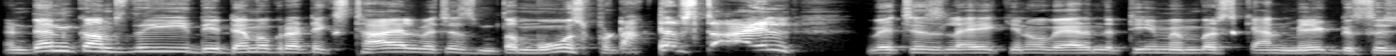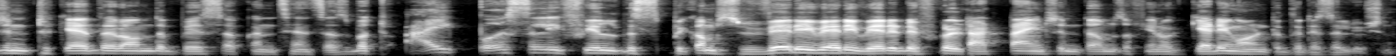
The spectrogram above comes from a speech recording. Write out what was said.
And then comes the the democratic style, which is the most productive style, which is like you know wherein the team members can make decision together on the basis of consensus. But I personally feel this becomes very, very, very difficult at times in terms of you know getting onto the resolution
